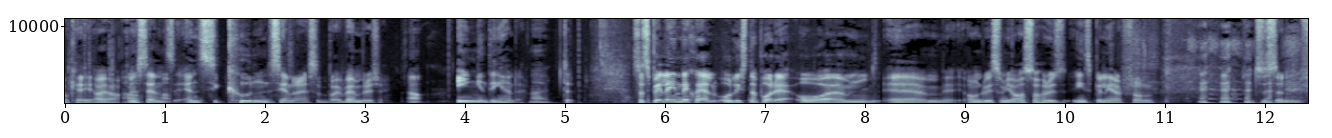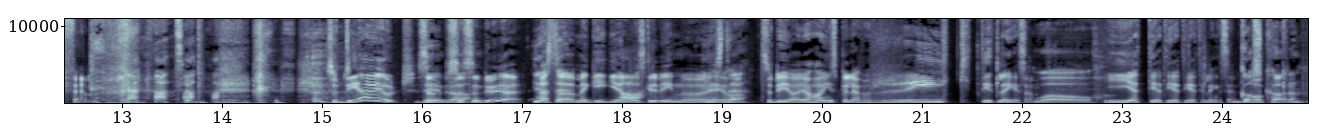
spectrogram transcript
okej, ja, ja. Men sen ja. en sekund senare, så vem bryr sig? Ja. Ingenting hände. Nej. Typ. Så spela in dig själv och lyssna på det. Och ehm, ehm, om du är som jag så har du inspelningar från 2005. typ. Så det har jag gjort, som, så, som du gör. Just alltså det. med giggen Ja, och skriva in och just det. Så det, jag har inspelningar från riktigt länge sedan. Wow. Jätte, jätte, jätte, jätte länge sedan. Gosskören.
